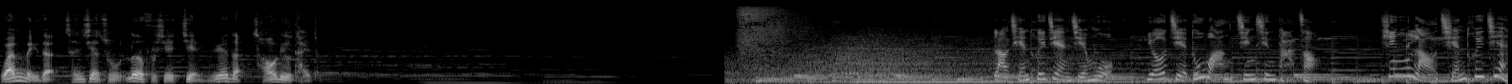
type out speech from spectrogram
完美的呈现出乐福鞋简约的潮流态度。老钱推荐节目由解读网精心打造，听老钱推荐，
